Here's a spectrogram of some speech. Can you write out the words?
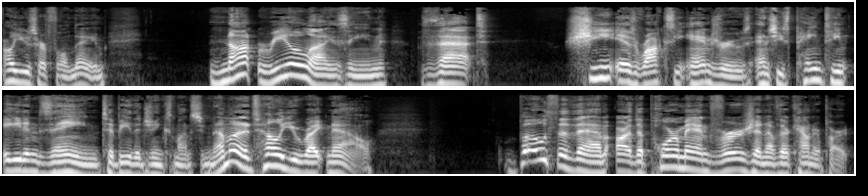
I'll use her full name. Not realizing that she is Roxxxy Andrews and she's painting Aiden Zhane to be the Jinkx Monsoon. Now, I'm going to tell you right now, both of them are the poor man version of their counterpart.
